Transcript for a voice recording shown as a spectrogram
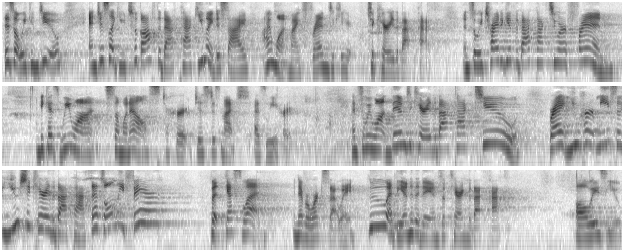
this is what we can do. And just like you took off the backpack, you might decide, I want my friend to, ca- to carry the backpack. And so we try to give the backpack to our friend because we want someone else to hurt just as much as we hurt. And so we want them to carry the backpack too, right? You hurt me, so you should carry the backpack. That's only fair. But guess what? It never works that way. Who, at the end of the day, ends up carrying the backpack? Always you.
